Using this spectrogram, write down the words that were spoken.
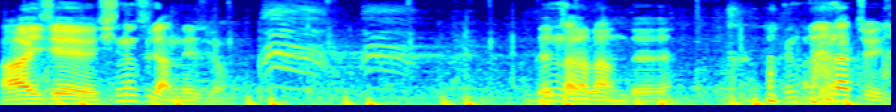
아 이제 신음 소리 안 내죠 끝나. 끝, 끝났죠 이제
